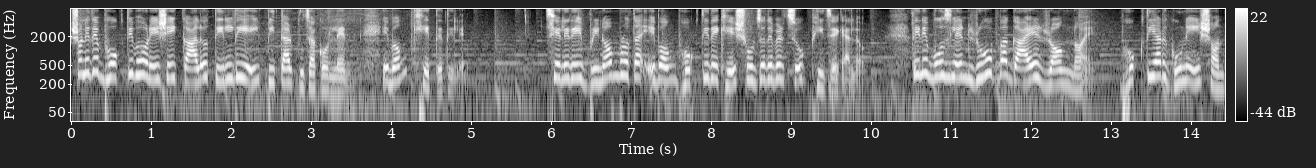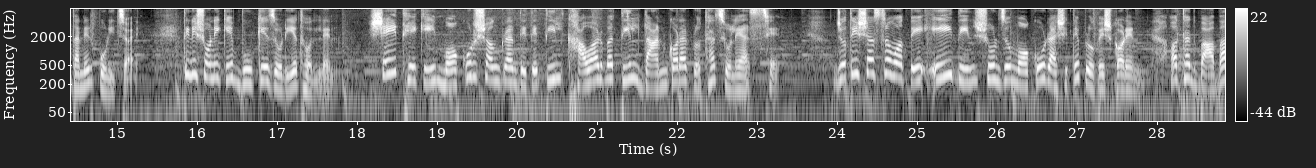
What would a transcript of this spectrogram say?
শনিদেব ভক্তি ভরে সেই কালো তিল দিয়েই পিতার পূজা করলেন এবং খেতে দিলেন। ছেলের এই বিনম্রতা এবং ভক্তি দেখে সূর্যদেবের চোখ ভিজে গেল। তিনি বুঝলেন রূপ বা গায়ের রং নয়, ভক্তি আর গুণেই সন্তানের পরিচয়। তিনি শনিকে বুকে জড়িয়ে ধরলেন। সেই থেকেই মকর সংক্রান্তিতে তিল খাওয়ার বা তিল দান করার প্রথা চলে আসছে। জ্যোতিষশাস্ত্র মতে এই দিন সূর্য মকর রাশিতে প্রবেশ করেন, অর্থাৎ বাবা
